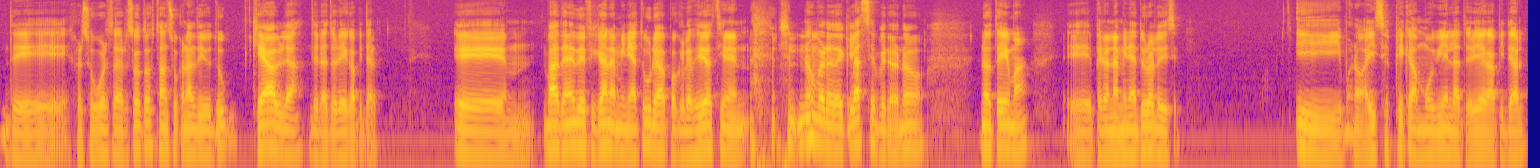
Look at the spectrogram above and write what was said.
de Jesús Huerta de Soto. Está en su canal de YouTube que habla de la teoría de capital. va a tener que fijar en la miniatura porque los videos tienen número de clase, pero no, no tema. pero en la miniatura lo dice. Y bueno, ahí se explica muy bien la teoría de capital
